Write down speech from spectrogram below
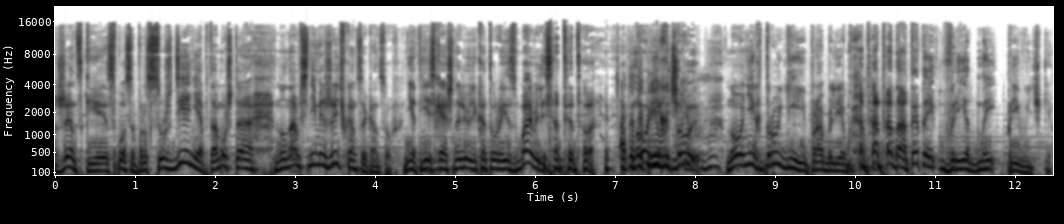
женский способ рассуждения, потому что, ну, нам с ними жить в конце концов. Нет, есть, конечно, люди, которые избавились от этого, от но, у них дру... но у них другие проблемы. Да-да-да, от этой вредной привычки.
